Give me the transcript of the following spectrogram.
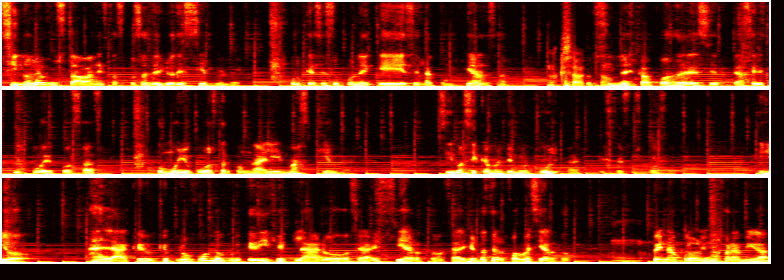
Si no le gustaban estas cosas, debió decírmelo, porque se supone que esa es la confianza. Pero Exacto. si no es capaz de, decir, de hacer este tipo de cosas, ¿cómo yo puedo estar con alguien más tiempo? Si básicamente me oculta estas cosas. Y yo, ¡hala! Qué, qué profundo! Porque dije, claro, o sea, es cierto, o sea, de cierta forma es cierto. Mm, Pena por mi mejor amiga,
